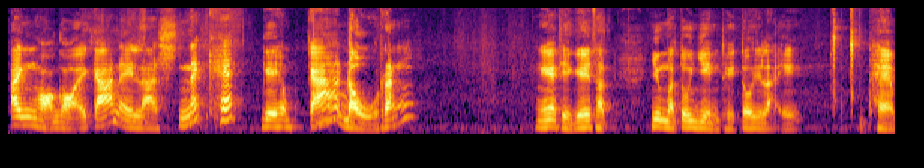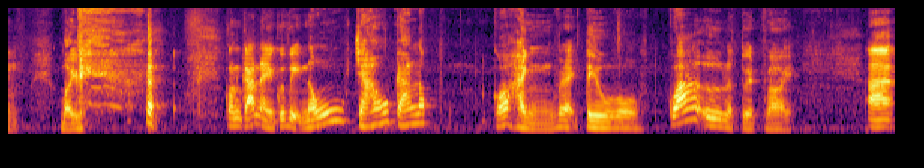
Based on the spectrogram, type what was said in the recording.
Anh họ gọi cá này là snakehead ghê không? Cá đầu rắn. Nghe thì ghê thật, nhưng mà tôi nhìn thì tôi lại thèm bởi vì con cá này quý vị nấu cháo cá lóc có hành với lại tiêu vô quá ư là tuyệt vời. À,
